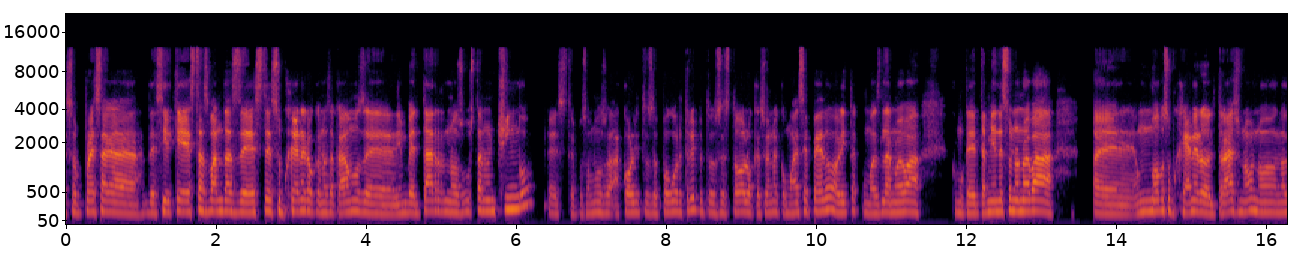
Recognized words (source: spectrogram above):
sorpresa decir que estas bandas de este subgénero que nos acabamos de inventar nos gustan un chingo. Este, pues somos acólitos de Power Trip, entonces todo lo que suena como a ese pedo, ahorita como es la nueva, como que también es una nueva eh, un nuevo subgénero del trash, ¿no? No, no,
